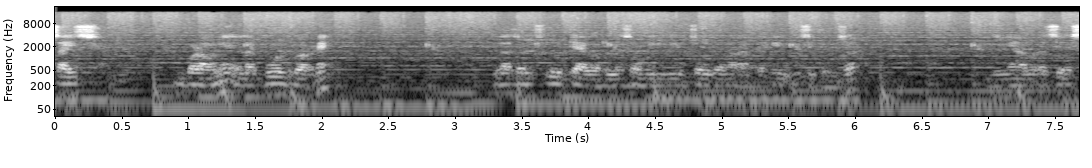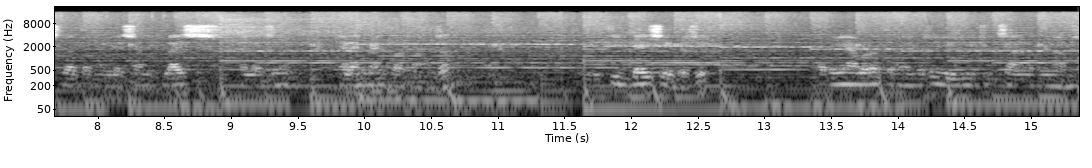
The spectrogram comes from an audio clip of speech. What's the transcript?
साइज बढाउने यसलाई बोल्ड गर्ने। यसलाई चाहिँ ठुलो ट्यागहरूले चाहिँ चौधमा राख्दाखेरि उचित हुन्छ। यहाँबाट चाहिँ यसलाई तपाईँले सेन्ट्रलाइज यसलाई चाहिँ एलाइनमेन्ट गर्नु हुन्छ यति ल्याइसकेपछि अब यहाँबाट तपाईँको चाहिँ यो युट्युब च्यानलको नाम छ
